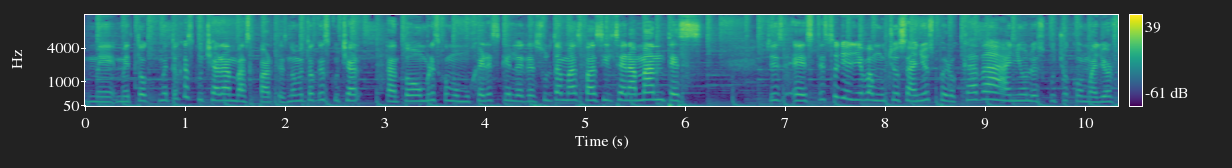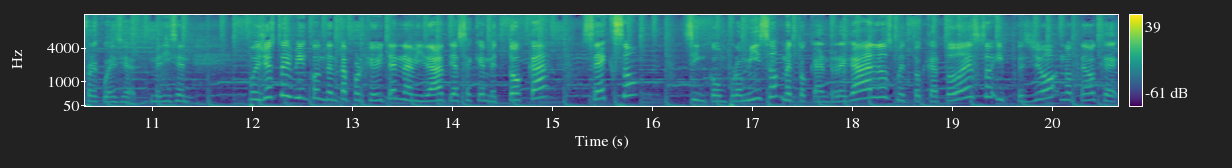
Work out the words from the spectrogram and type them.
me, me, to- me toca escuchar ambas partes, no me toca escuchar tanto hombres como mujeres que les resulta más fácil ser amantes. Este, esto ya lleva muchos años, pero cada año lo escucho con mayor frecuencia. Me dicen, pues yo estoy bien contenta porque ahorita en Navidad ya sé que me toca sexo sin compromiso, me tocan regalos, me toca todo esto y pues yo no tengo que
